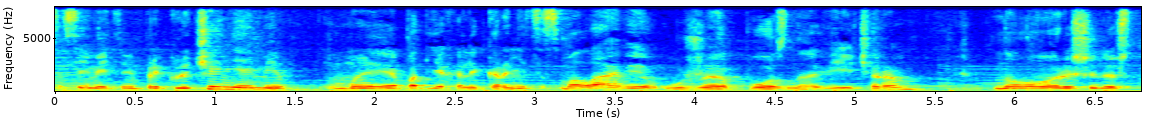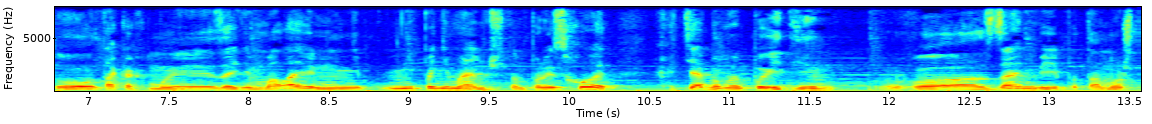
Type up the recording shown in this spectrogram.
Со всеми этими приключениями мы подъехали к границе с Малави уже поздно вечером. Но решили, что так как мы заедем в Малави, мы не, не понимаем, что там происходит, хотя бы мы поедим в Замбии, потому что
